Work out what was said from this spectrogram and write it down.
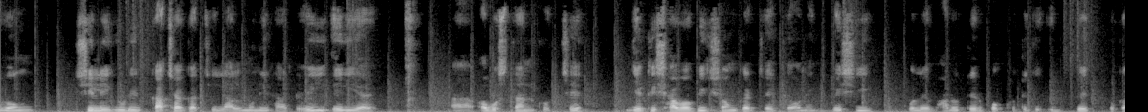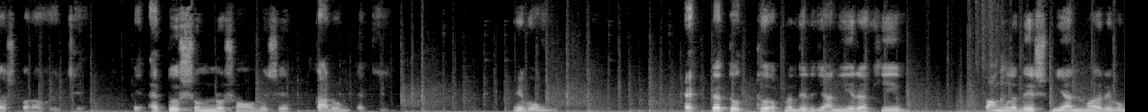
এবং শিলিগুড়ির কাছাকাছি লালমনিরহাট ওই এরিয়ায় অবস্থান করছে, যেটি স্বাভাবিক সংখ্যার চাইতে অনেক বেশি বলে ভারতের পক্ষ থেকে উদ্বেগ প্রকাশ করা হয়েছে। এত সৈন্য সমাবেশের কারণটা কি? এবং একটা তথ্য আপনাদের জানিয়ে রাখি, বাংলাদেশ, মিয়ানমার এবং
